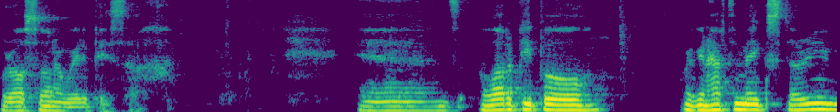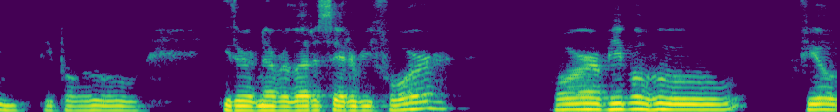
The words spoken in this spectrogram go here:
we're also on our way to Pesach. And a lot of people are going to have to make sedarim, people who either have never led a Seder before or people who feel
